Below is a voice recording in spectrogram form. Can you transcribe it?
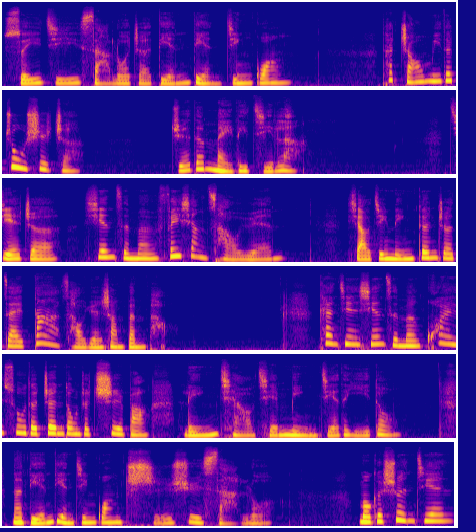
随即洒落着点点金光，他着迷的注视着，觉得美丽极了。接着，仙子们飞向草原。小精灵跟着在大草原上奔跑，看见仙子们快速的震动着翅膀，灵巧且敏捷的移动，那点点金光持续洒落。某个瞬间，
